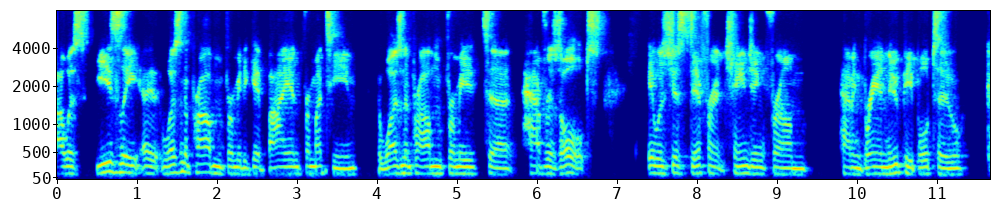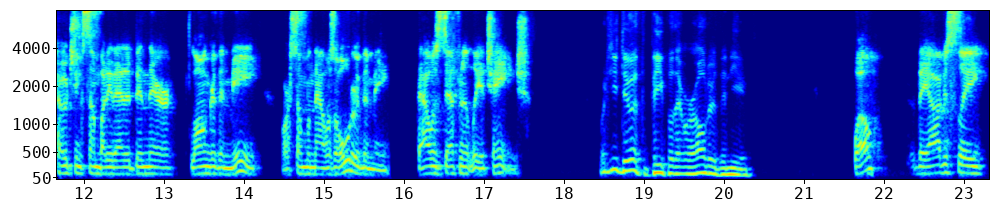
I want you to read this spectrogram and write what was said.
I was easily, it wasn't a problem for me to get buy in from my team. It wasn't a problem for me to have results. It was just different changing from having brand new people to coaching somebody that had been there longer than me or someone that was older than me. That was definitely a change. What did you do with the people that were older than you? Well, they obviously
